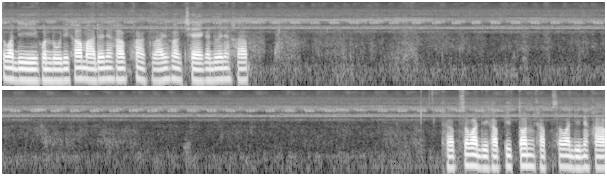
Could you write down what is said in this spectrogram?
สวัสดีคนดูที่เข้ามาด้วยนะครับ ฝากไลค์ฝากแชร์กันด้วยนะครับครับ สวัสดีครับ พี่ต้นครับ สวัสดีนะครับ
